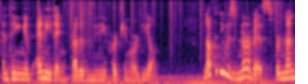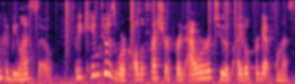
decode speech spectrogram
and thinking of anything rather than the approaching ordeal. Not that he was nervous, for none could be less so, but he came to his work all the fresher for an hour or two of idle forgetfulness,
